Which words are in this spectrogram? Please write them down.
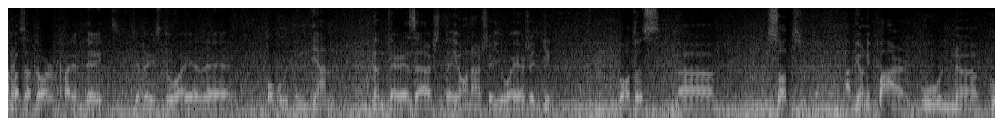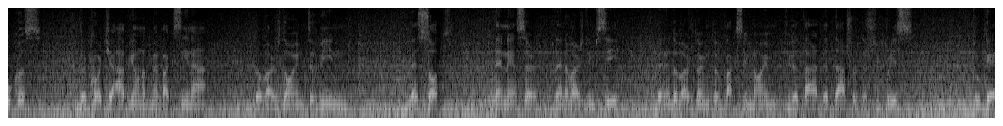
ambasador, faleminderit qeverisë tuaj edhe popullit indian. Nën Tereza është e jona, është e juaj, është e gjithë botës. Uh, sot avioni i parë ul në Kukës, ndërkohë që avionët me vaksina do vazhdojnë të vijnë dhe sot dhe nesër dhe në vazhdimësi dhe ne do vazhdojmë të vaksinojmë qytetarët e dashur të Shqipërisë duke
